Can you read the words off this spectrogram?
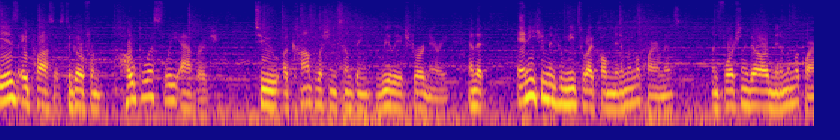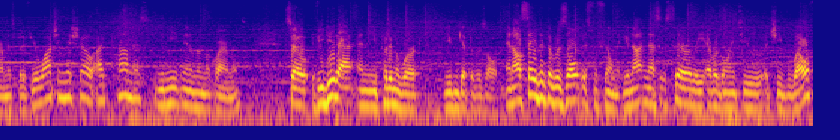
is a process to go from hopelessly average to accomplishing something really extraordinary, and that any human who meets what I call minimum requirements Unfortunately, there are minimum requirements, but if you're watching this show, I promise you meet minimum requirements. So if you do that and you put in the work, you can get the result. And I'll say that the result is fulfillment. You're not necessarily ever going to achieve wealth,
